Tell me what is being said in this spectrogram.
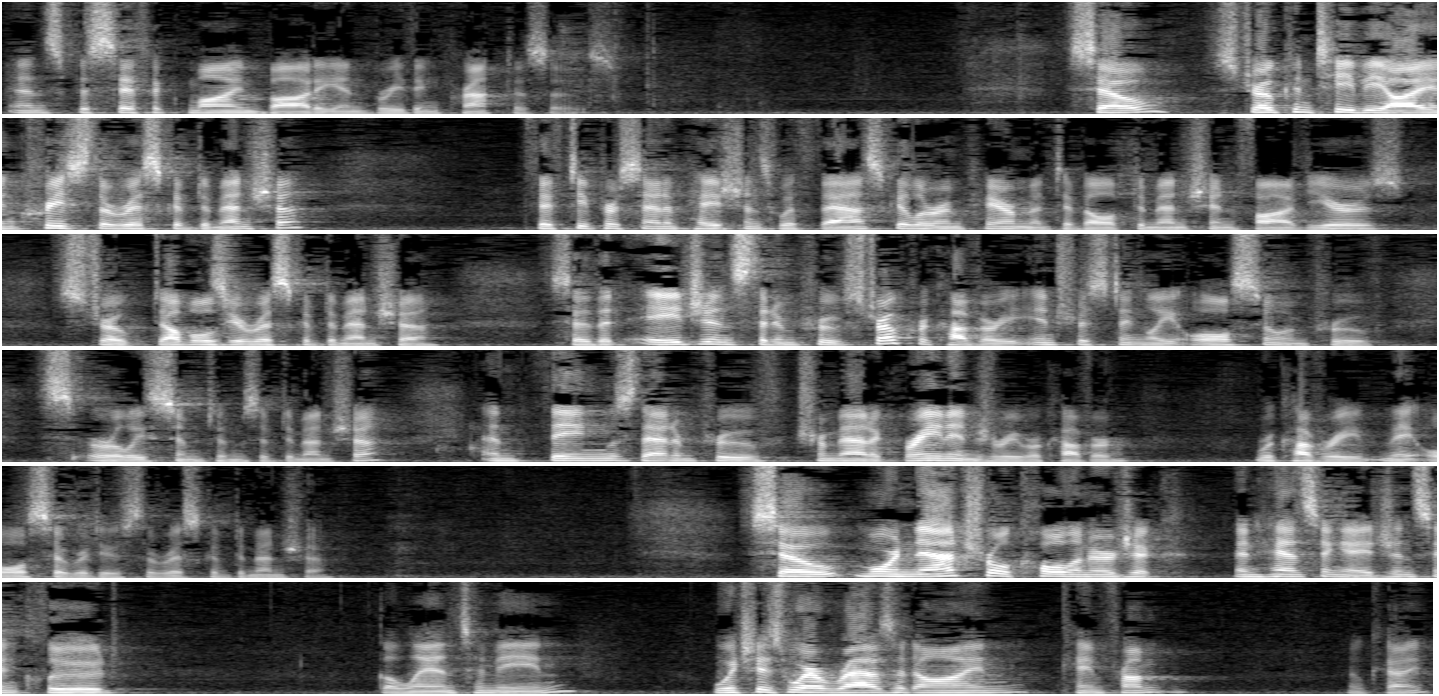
and specific mind, body, and breathing practices. So, stroke and TBI increase the risk of dementia. 50% of patients with vascular impairment develop dementia in five years. Stroke doubles your risk of dementia. So that agents that improve stroke recovery, interestingly, also improve early symptoms of dementia. And things that improve traumatic brain injury recover, recovery may also reduce the risk of dementia. So, more natural cholinergic enhancing agents include galantamine, which is where Razadyne came from, okay?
